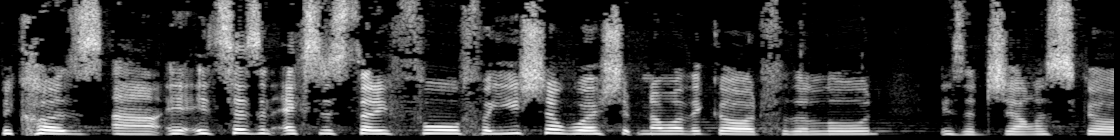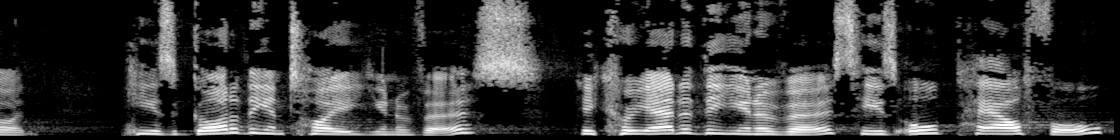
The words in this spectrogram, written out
Because uh, it, says in Exodus 34 For you shall worship no other God, for the Lord is a jealous God. He is God of the entire universe. He created the universe. He is all powerful.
